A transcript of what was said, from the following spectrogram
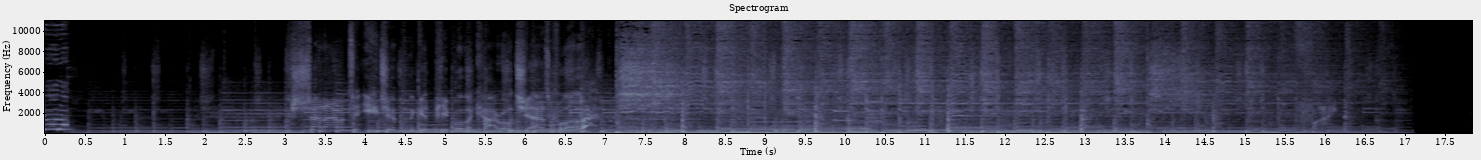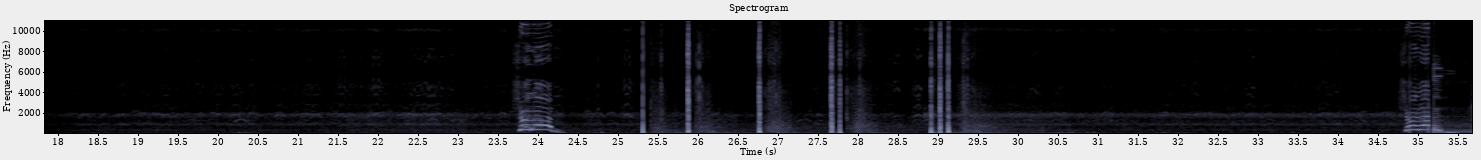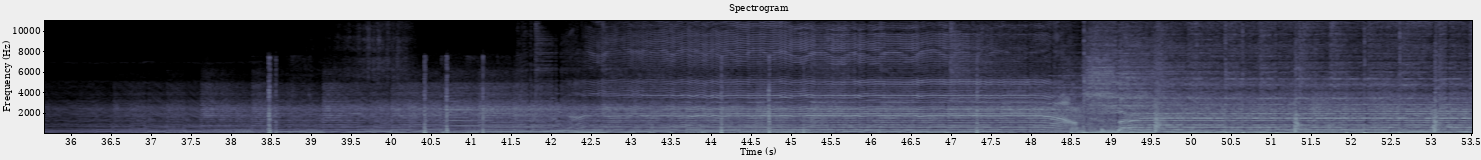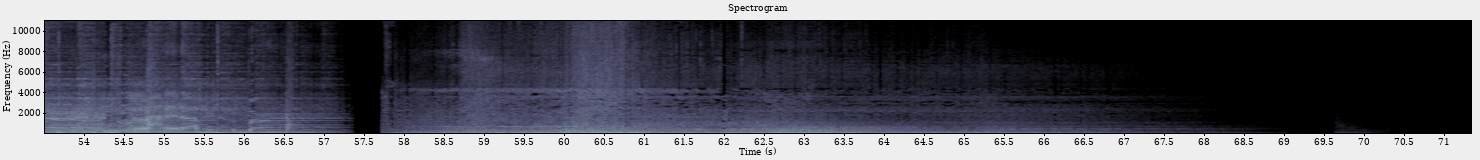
up! Shout out to Egypt and the good people of the Cairo Jazz Club. Shut up! Shut up! Burn.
